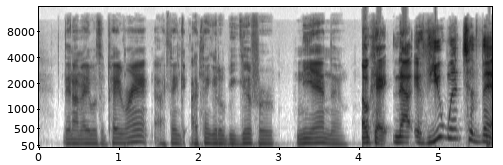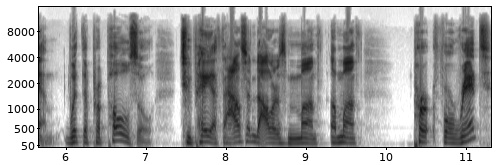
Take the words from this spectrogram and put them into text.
then I'm able to pay rent. I think I think it'll be good for me and them. Okay. Now, if you went to them with the proposal to pay a thousand dollars month a month per for rent,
